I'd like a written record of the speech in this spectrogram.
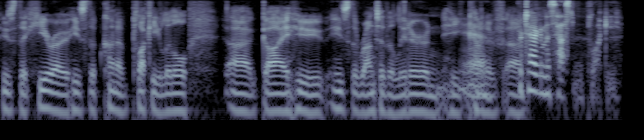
who's the hero. He's the kind of plucky little uh, guy who he's the runt of the litter, and he Yeah. kind of uh, Protagonist has to be plucky.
